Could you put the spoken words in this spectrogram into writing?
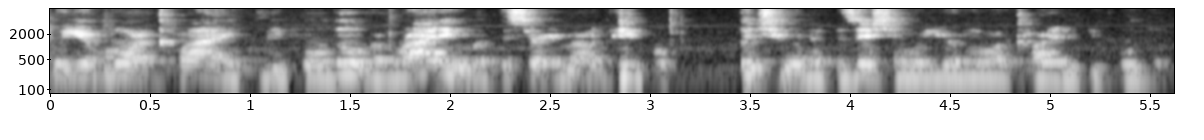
where you're more inclined to be pulled over. Riding with a certain amount of people puts you in a position where you're more inclined to be pulled over.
